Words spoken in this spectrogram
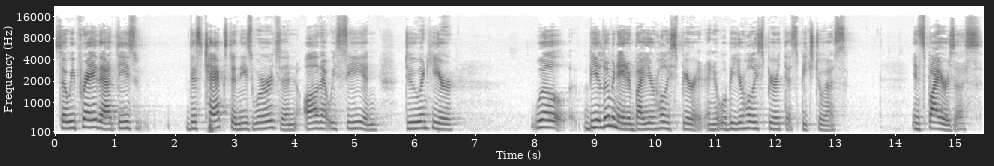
So we pray that these, this text and these words and all that we see and do and hear will be illuminated by your Holy Spirit, and it will be your Holy Spirit that speaks to us, inspires us,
